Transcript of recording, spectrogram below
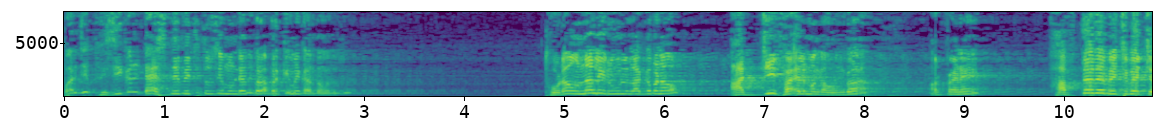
ਪਰ ਜੇ ਫਿਜ਼ੀਕਲ ਟੈਸਟ ਦੇ ਵਿੱਚ ਤੁਸੀਂ ਮੁੰਡਿਆਂ ਦੇ ਬਰਾਬਰ ਕਿਵੇਂ ਕਰ ਦੋਗੇ ਤੁਸੀਂ? ਥੋੜਾ ਉਹਨਾਂ ਲਈ ਰੂਲ ਅਲੱਗ ਬਣਾਓ। ਅੱਜ ਹੀ ਫਾਈਲ ਮੰਗਾਉਂਗਾ ਔਰ ਭੈਣੇ, ਹਫ਼ਤੇ ਦੇ ਵਿੱਚ ਵਿੱਚ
